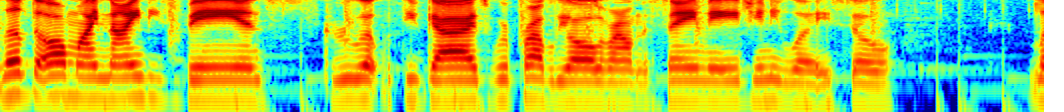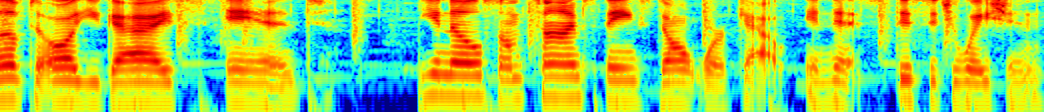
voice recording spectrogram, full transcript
Loved all my 90s bands. Grew up with you guys. We're probably all around the same age anyway. So love to all you guys. And, you know, sometimes things don't work out. And that's this situation.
